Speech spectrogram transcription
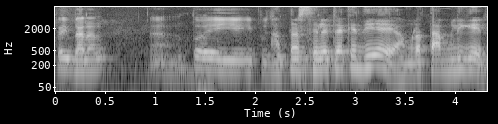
তো এই দাঁড়ান। হ্যাঁ, তো এই এই আপনার ছেলেটাকে দিয়ে আমরা তাবলিগের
